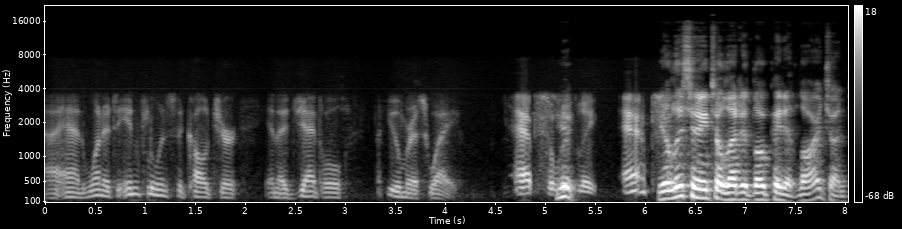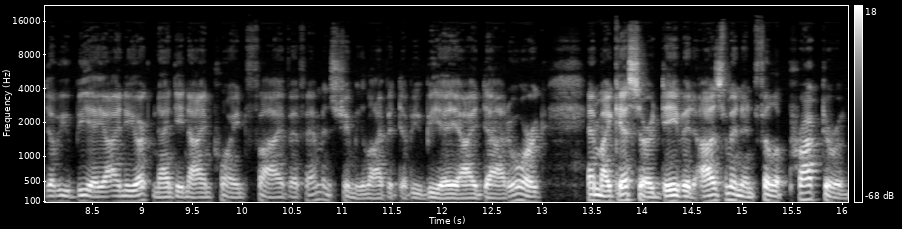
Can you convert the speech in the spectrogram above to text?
uh, and wanted to influence the culture in a gentle, humorous way. Absolutely. Absolutely. You're listening to Leonard Lopate at Large on WBAI New York 99.5 FM and streaming live at WBAI.org. And my guests are David Ossman and Philip Proctor of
